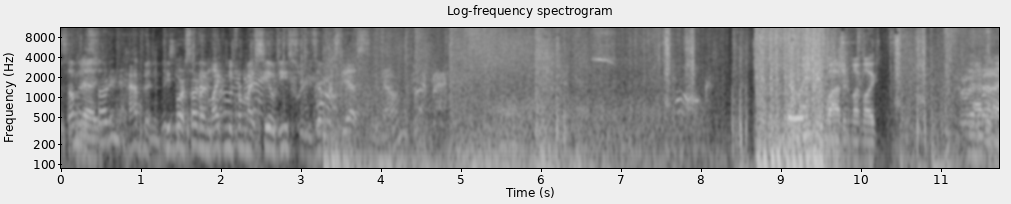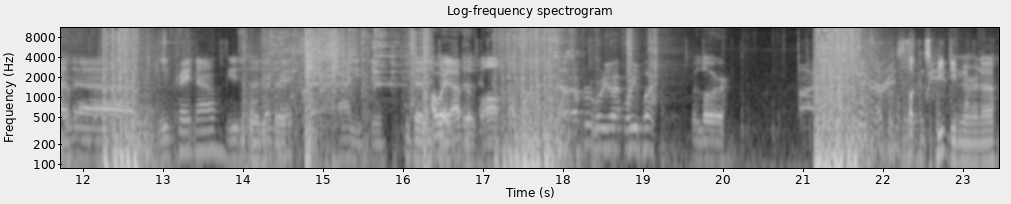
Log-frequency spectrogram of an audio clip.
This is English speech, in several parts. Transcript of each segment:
Something is starting to happen. People are starting to like me for my COD streams over CS. You down? What do you mean what happened to my mic? At, uh, loot crate now? You used to dead, red he's dead. crate? Ah, you do. He's dead, Oh wait, I have he's the dead. bomb. Down upper. Where are you at? Where are you playing? We're lower. Fucking speed demon right now.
